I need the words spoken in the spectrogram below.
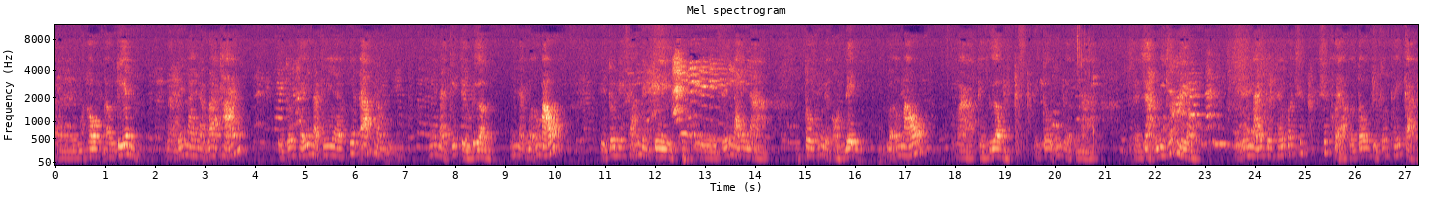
à, một hộp đầu tiên là đến nay là 3 tháng. Thì tôi thấy là cái à, huyết áp là với lại cái tiểu đường với lại mỡ máu thì tôi đi khám định kỳ, thì đến nay là tôi cũng được ổn định, mỡ máu và tiểu đường. Thì tôi cũng được là giảm đi rất nhiều. Thì đến nay tôi thấy có sức sức khỏe của tôi thì tôi thấy cảm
